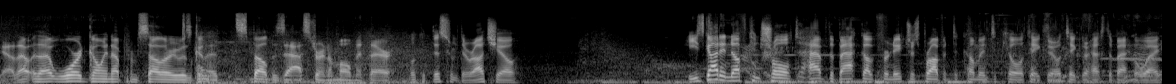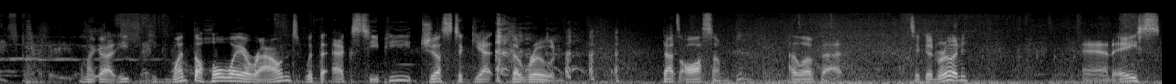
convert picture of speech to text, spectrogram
Yeah, that that ward going up from Seleri was going to spell disaster in a moment there. Look at this from Dyrachyo. He's got enough control to have the backup for Nature's Prophet to come in to kill Otaker. Otaker has to back away. Oh my god, he, he went the whole way around with the XTP just to get the rune. That's awesome. I love that. It's a good rune. And Ace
